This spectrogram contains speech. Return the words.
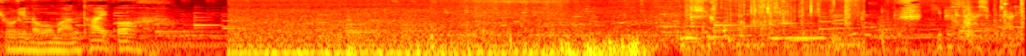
귤이 너무 많다, 이거. 키로 240짜리.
